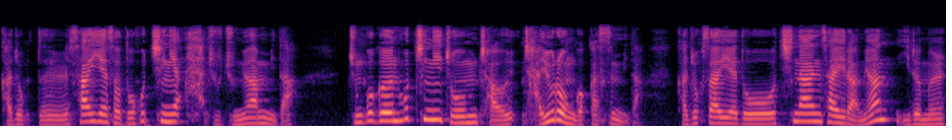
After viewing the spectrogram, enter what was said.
가족들 사이에서도 호칭이 아주 중요합니다. 중국은 호칭이 좀 자유, 자유로운 것 같습니다. 가족 사이에도 친한 사이라면 이름을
